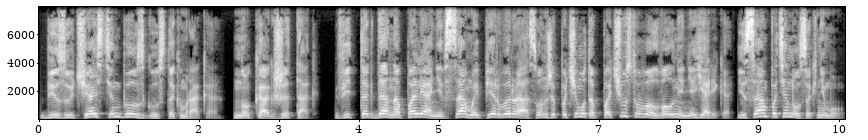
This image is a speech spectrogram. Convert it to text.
Безучастен был сгусток мрака. Но как же так? Ведь тогда на поляне в самый первый раз он же почему-то почувствовал волнение Ярика и сам потянулся к нему,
